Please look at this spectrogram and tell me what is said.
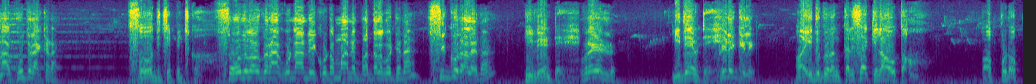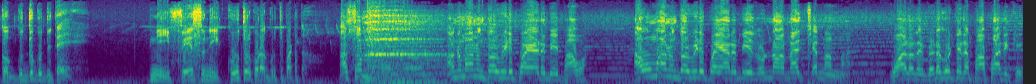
నా కూతురు ఎక్కడ? సోది చెప్పించుకో. సోదులోకి రాకుండా నీ కుటుంబాన్ని బద్దలు కొట్టినా సిగ్గు రాలేదా? ఇవేంటి? వ్రేళ్ళు. ఇదేమిటి? పిడికిలి ఐదుగురం కలిసాక ఇలా అవుతాం. అప్పుడు ఒక్క గుద్దు గుద్దితే నీ ఫేసు నీ కూతురు కూడా గుర్తుపట్టదు. అసంభవం. అనుమానంతో విడిపోయాడు మీ బావ. అవమానంతో విడిపోయారు మీ రెండో నచ్చనన్న వాళ్ళని విడగొట్టిన పాపానికి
